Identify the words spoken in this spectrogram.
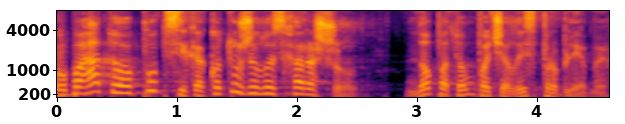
У багатого пупсика коту жилось хорошо, но потім почались проблеми.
